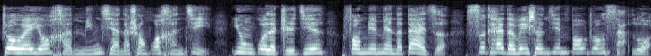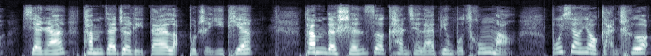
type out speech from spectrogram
周围有很明显的生活痕迹：用过的纸巾、方便面的袋子、撕开的卫生巾包装散落。显然，他们在这里待了不止一天。他们的神色看起来并不匆忙，不像要赶车。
